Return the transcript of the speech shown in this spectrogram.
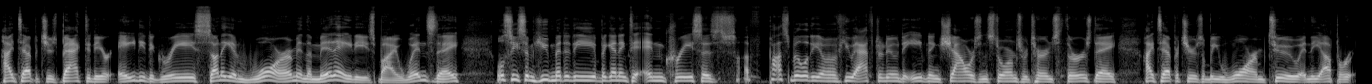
High temperatures back to near 80 degrees, sunny and warm in the mid 80s by Wednesday. We'll see some humidity beginning to increase as a possibility of a few afternoon to evening showers and storms returns Thursday. High temperatures will be warm too in the upper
